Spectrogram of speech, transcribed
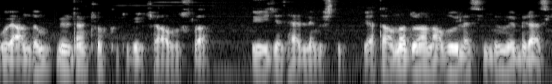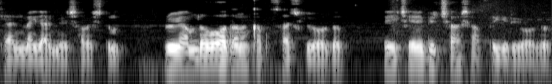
Uyandım birden çok kötü bir kabusla. İyice terlemiştim. Yatağımda duran havluyla sildim ve biraz kendime gelmeye çalıştım. Rüyamda o odanın kapısı açılıyordu ve içeri bir çarşafta giriyordu.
